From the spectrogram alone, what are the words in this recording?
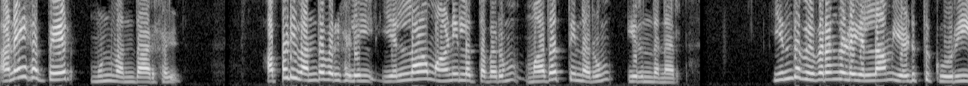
அநேக பேர் முன் வந்தார்கள். அப்படி வந்தவர்களில் எல்லா மாநிலத்தவரும் மதத்தினரும் இருந்தனர். இந்த விவரங்களை எல்லாம் எடுத்து கூறி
